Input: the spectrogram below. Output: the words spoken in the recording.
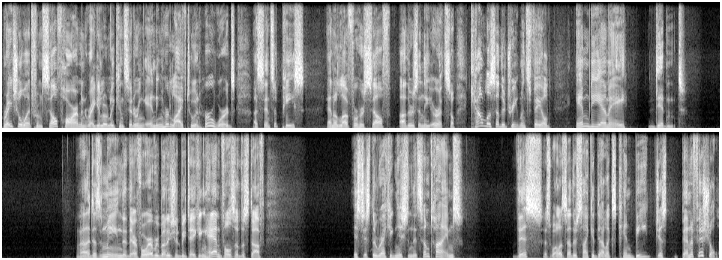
Rachel went from self harm and regularly considering ending her life to, in her words, a sense of peace and a love for herself, others, and the earth. So countless other treatments failed. MDMA didn't. Now, that doesn't mean that therefore everybody should be taking handfuls of the stuff. It's just the recognition that sometimes this, as well as other psychedelics, can be just beneficial.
